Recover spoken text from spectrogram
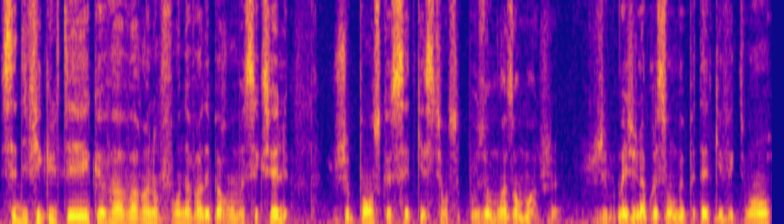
ces difficultés que va avoir un enfant d'avoir des parents homosexuels, je pense que cette question se pose de moins en moins. J'ai l'impression, mais peut-être qu'effectivement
